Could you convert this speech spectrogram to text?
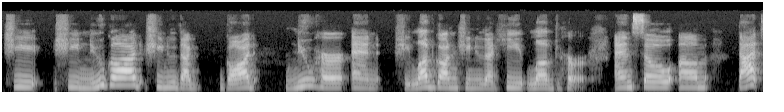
she she knew God, she knew that God knew her and she loved God and she knew that he loved her. And so um that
